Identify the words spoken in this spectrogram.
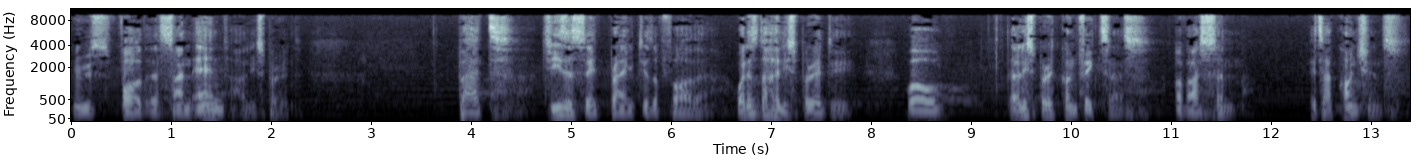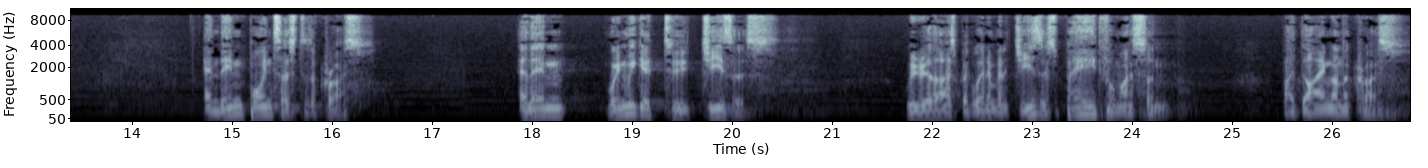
who's Father, Son, and Holy Spirit. But Jesus said, pray to the Father. What does the Holy Spirit do? Well, the Holy Spirit convicts us of our sin. It's our conscience. And then points us to the cross. And then when we get to Jesus, we realize, but wait a minute, Jesus paid for my sin by dying on the cross.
